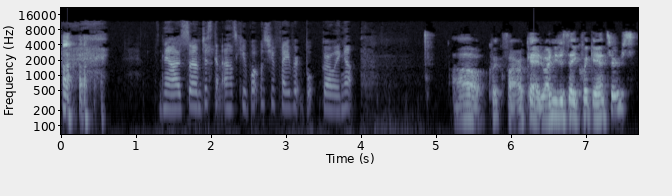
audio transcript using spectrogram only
now, so I'm just going to ask you what was your favorite book growing up? Oh, quick fire. Okay, do I need to say quick answers?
